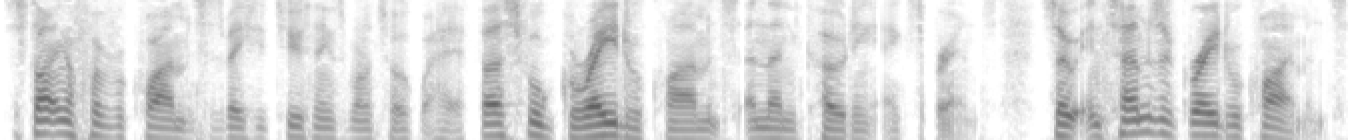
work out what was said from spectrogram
so starting off with requirements there's basically two things I want to talk about here. First of all, grade requirements and then coding experience. So in terms of grade requirements,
